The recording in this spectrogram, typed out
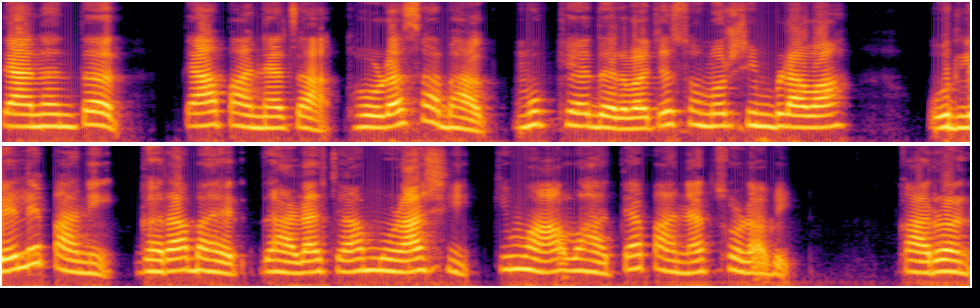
त्यानंतर त्या पाण्याचा थोडासा भाग मुख्य दरवाजासमोर शिंपडावा. उरलेले पाणी घराबाहेर झाडाच्या मुळाशी किंवा वाहत्या पाण्यात सोडावे. कारण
